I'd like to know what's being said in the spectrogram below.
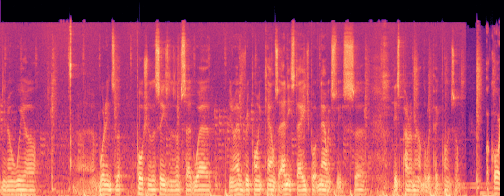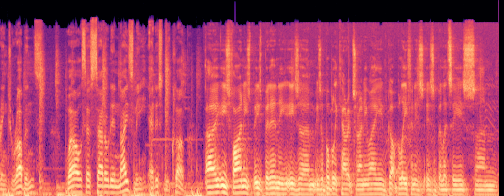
you know, we are uh, we're into the portion of the season, as I've said, where you know every point counts at any stage. But now it's it's uh, it's paramount that we pick points up. According to Robins, Wells has settled in nicely at his new club. Uh, he's fine. He's, he's been in. He's um, he's a bubbly character anyway. He's got belief in his, his ability. He's um,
